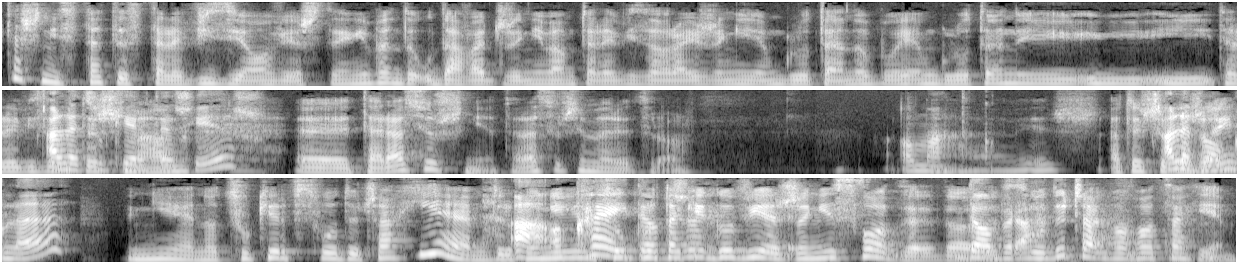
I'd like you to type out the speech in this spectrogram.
też niestety z telewizją, wiesz, ja nie będę udawać, że nie mam telewizora i że nie jem glutenu, bo jem gluten i, i, i telewizor Ale też cukier mam. też jesz? Yy, teraz już nie, teraz już jem erytrol. O matko. A, wiesz? A to jeszcze Ale gorzej? w ogóle? Nie, no cukier w słodyczach jem, tylko A, nie okay, jem cukru dobrze. takiego, wiesz, że nie słodzę. Do, Dobra. W słodyczach, w owocach jem.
